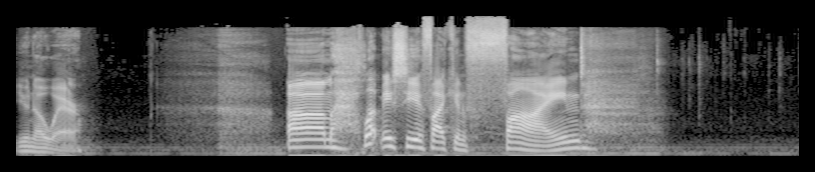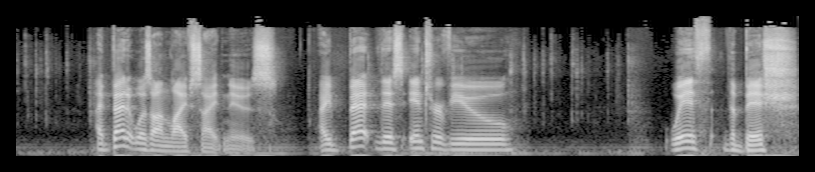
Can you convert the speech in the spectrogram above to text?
You know where. Um, let me see if I can find. I bet it was on LifeSite News. I bet this interview with the Bish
